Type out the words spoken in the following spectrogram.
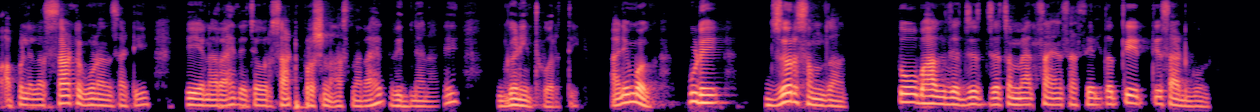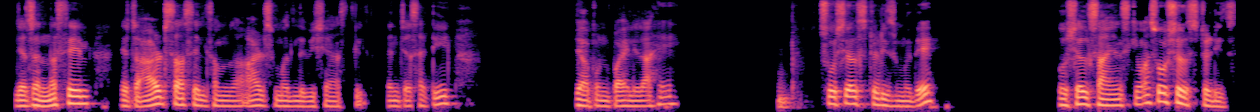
आपल्याला साठ गुणांसाठी हे येणार आहे. त्याच्यावर साठ प्रश्न असणार आहेत विज्ञान आणि गणितवरती. आणि मग पुढे जर समजा तो भाग ज्या ज्याचा मॅथ सायन्स असेल, तर ते ते साठ गुण. ज्याचा नसेल, ज्याचा आर्ट्स असेल समजा, आर्ट्समधले विषय असतील त्यांच्यासाठी जे आपण पाहिलेलं आहे सोशल स्टडीजमध्ये सोशल सायन्स किंवा सोशल स्टडीज.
